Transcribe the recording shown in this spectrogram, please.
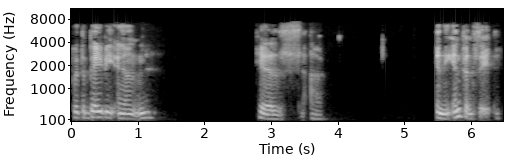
put the baby in his uh, in the infancy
